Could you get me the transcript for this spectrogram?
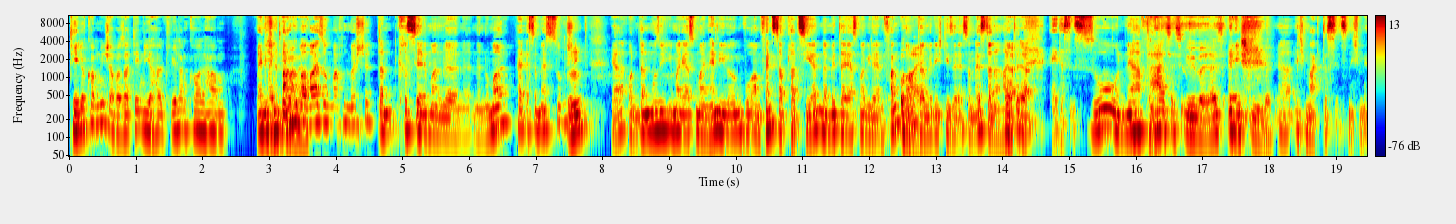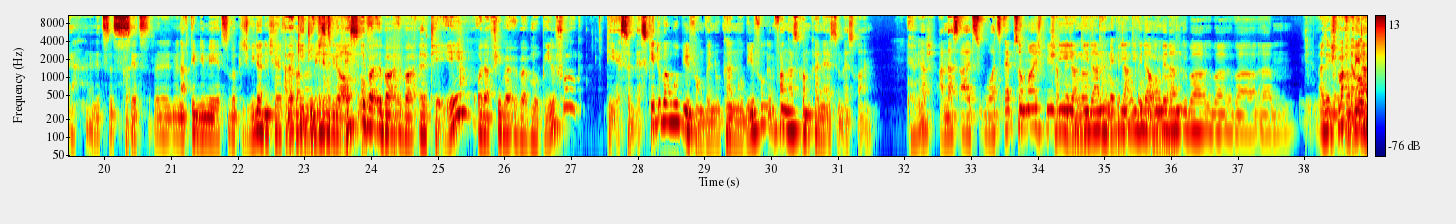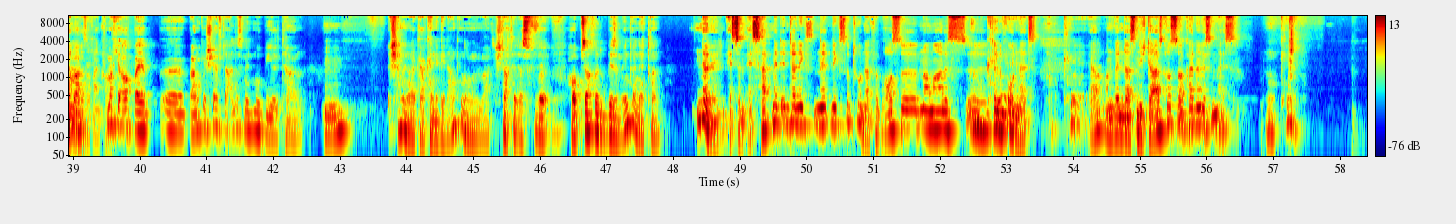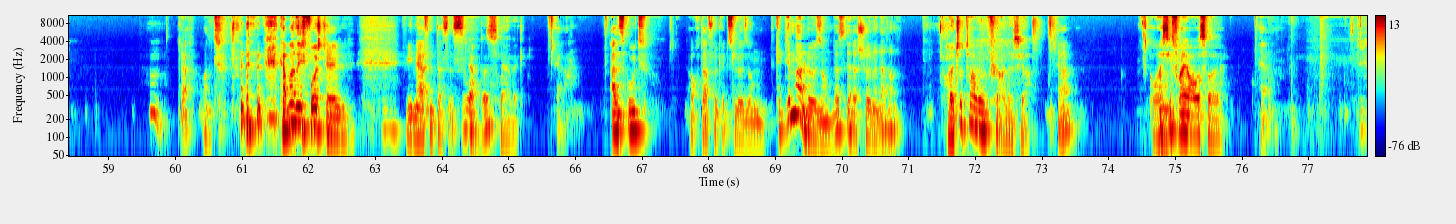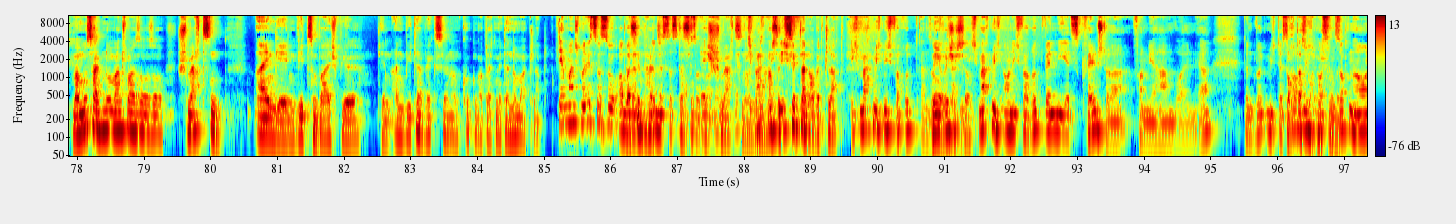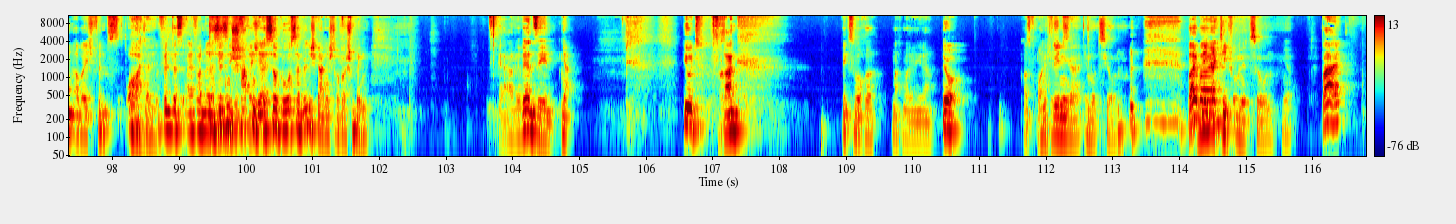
Telekom nicht, aber seitdem die halt WLAN-Call haben, Wenn ich eine Thema mehr. Banküberweisung machen möchte, dann kriegst du ja immer eine, eine, eine Nummer per SMS zugeschickt. Mhm. Ja, und dann muss ich immer erst mein Handy irgendwo am Fenster platzieren, damit da erstmal wieder Empfang kommt, Oei. damit ich diese SMS dann erhalte. Ja, ja. Ey, das ist so nervig. Das ist übel, das ist echt übel. Ja, ich mag das jetzt nicht mehr. Jetzt ist jetzt, äh, nachdem die mir jetzt wirklich wieder nicht helfen Aber geht die mich jetzt wieder SMS auf, auf über, über, über LTE oder vielmehr über Mobilfunk? die SMS geht über Mobilfunk. Wenn du keinen Mobilfunkempfang hast, kommt keine SMS rein. Ja, anders als WhatsApp zum Beispiel, die, die dann, die, die wiederum mir dann über, über, über, ähm, Also ich mache ja, WLAN auch mal, so ich mache ja auch bei äh, Bankgeschäfte alles mit Mobiltan. Mhm. Ich habe mir da gar keine Gedanken drum gemacht. Ich dachte, das wär, Hauptsache du bist im Internet dran. Nö, SMS hat mit Internet nichts zu tun. Dafür brauchst du ein normales äh, Telefonnetz. Okay, Ja, und wenn das nicht da ist, kriegst du auch keine SMS. okay. Ja, und kann man sich vorstellen, wie nervend das ist. Ja, das ist nervig. Ja, alles gut. Auch dafür gibt's Lösungen. Es gibt immer Lösungen. Das ist ja das Schöne daran. Heutzutage für alles, ja. Ja. Du hast die freie Auswahl. ja. Man muss halt nur manchmal so, so Schmerzen eingehen, wie zum Beispiel den Anbieter wechseln und gucken, ob das mit der Nummer klappt. ja, manchmal ist das so, aber Das dann, sind halt, dann ist das, das, sind so. echt Schmerzen. Ich Und dann hast du nicht zittern, ob es klappt. Ich mache mich nicht verrückt an Nee, solche richtig Sachen. so. Ich mache mich auch nicht verrückt, wenn die jetzt Quellensteuer von mir haben wollen, ja. Dann wird mich das Doch, auch das nicht aus den. Socken hauen, aber ich finde Oh, da- find das einfach eine Das ist ein Schatten, der Frechheit. ist so groß, da will ich gar nicht drüber springen. Ja, wir werden sehen. Ja. Gut, Frank. Nächste Woche machen wir wieder Jo, was mit Freundliches. weniger Emotionen. Bye, bye. Negativ-Emotionen, ja. Bye.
